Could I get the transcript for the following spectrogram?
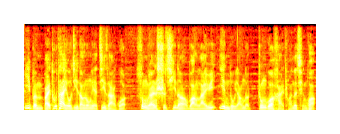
一本《白图泰游记》当中也记载过，宋元时期呢，往来于印度洋的中国海船的情况。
